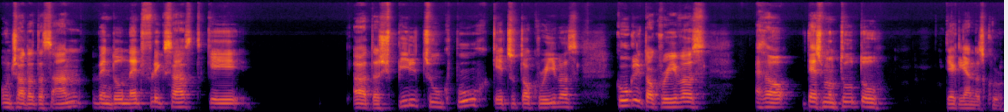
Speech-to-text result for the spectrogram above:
und schau dir das an. Wenn du Netflix hast, geh äh, das Spielzugbuch, geh zu Doc Rivers, Google Doc Rivers. Also Desmond Tutu, die erklären das cool.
